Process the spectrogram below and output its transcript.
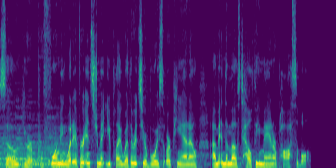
So you're performing whatever instrument you play, whether it's your voice or piano, um, in the most healthy manner possible.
